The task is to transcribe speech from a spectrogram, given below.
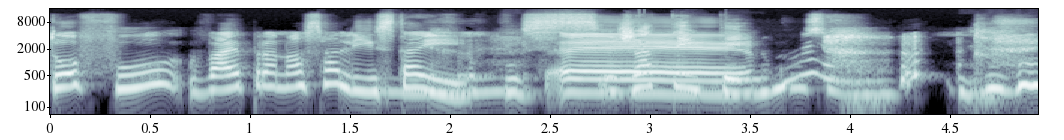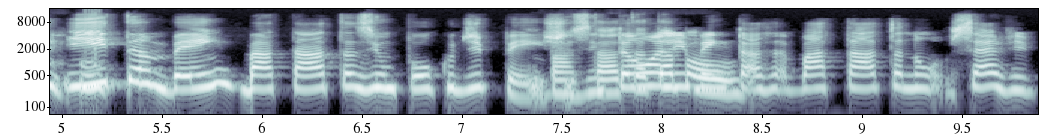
tofu vai para nossa lista aí. é... Eu já tentei, não e também batatas e um pouco de peixes. Batata então, tá alimentação. Batata não. Serve.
